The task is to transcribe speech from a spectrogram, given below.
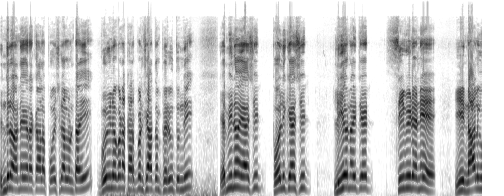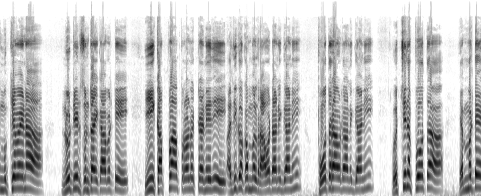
ఇందులో అనేక రకాల పోషకాలు ఉంటాయి. భూమిలో కూడా కార్బన్ శాతం పెరుగుతుంది. ఎమినో యాసిడ్ పోలిక్ యాసిడ్ లియోనైట్రేట్ సీవిడ్ అనే ఈ నాలుగు ముఖ్యమైన న్యూట్రియంట్స్ ఉంటాయి కాబట్టి ఈ కప్ప ప్రోడక్ట్ అనేది అధిక కొమ్మలు రావడానికి కానీ పూత రావడానికి కానీ వచ్చిన పూత ఎమ్మటే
